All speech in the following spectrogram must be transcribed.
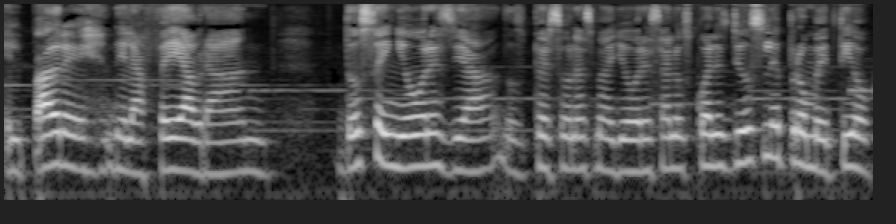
el padre de la fe, Abraham, dos señores ya, dos personas mayores a los cuales Dios le prometió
